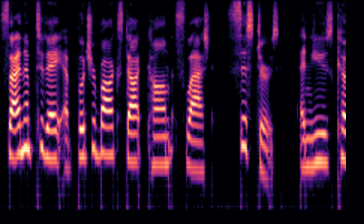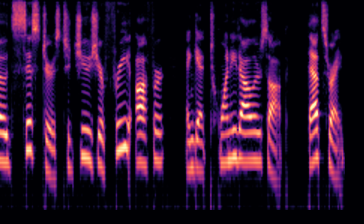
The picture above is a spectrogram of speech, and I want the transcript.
Sign up today at butcherbox.com slash sisters and use code SISTERS to choose your free offer and get $20 off. That's right,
